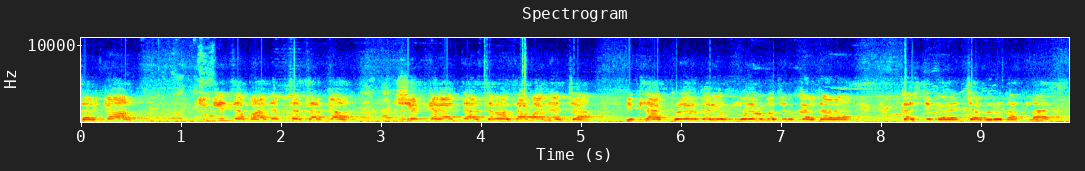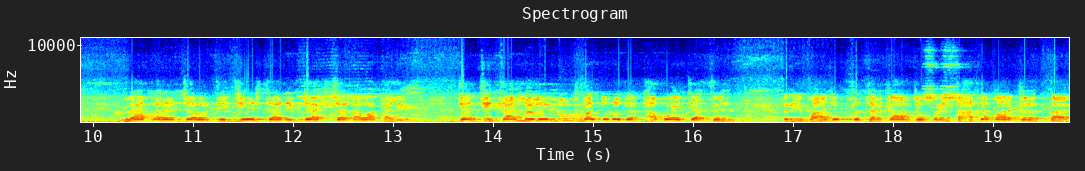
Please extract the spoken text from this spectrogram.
सरकार चुकीचं भाजपचं सरकार शेतकऱ्यांच्या सर्वसामान्यांच्या इथल्या गोरगरीब मोलमजूर करणाऱ्या कष्टकऱ्यांच्या विरोधातला व्यापाऱ्यांच्या वरती जीएसटी आणि टॅक्सच्या नावाखाली त्यांची चाललेली लूट बंदून जर थांबवायची असेल तरी भाजपचं सरकार जोपर्यंत हद्दपार करत नाही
